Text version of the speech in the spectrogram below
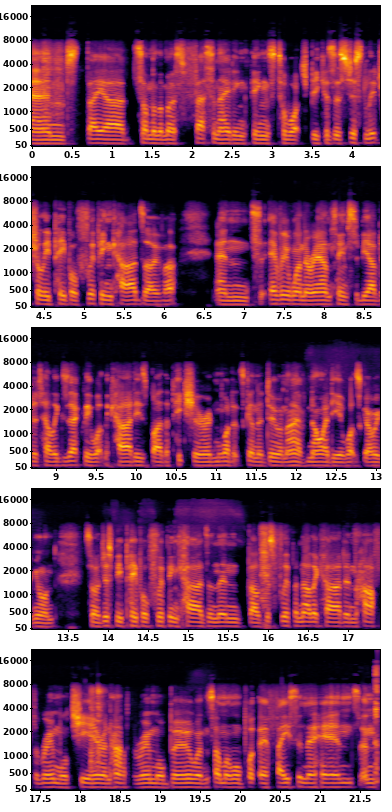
and they are some of the most fascinating things to watch because it's just literally people flipping cards over and everyone around seems to be able to tell exactly what the card is by the picture and what it's going to do and i have no idea what's going on. So it'll just be people flipping cards and then they'll just flip another card and half the room will cheer and half the room will boo and someone will put their face in their hands and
